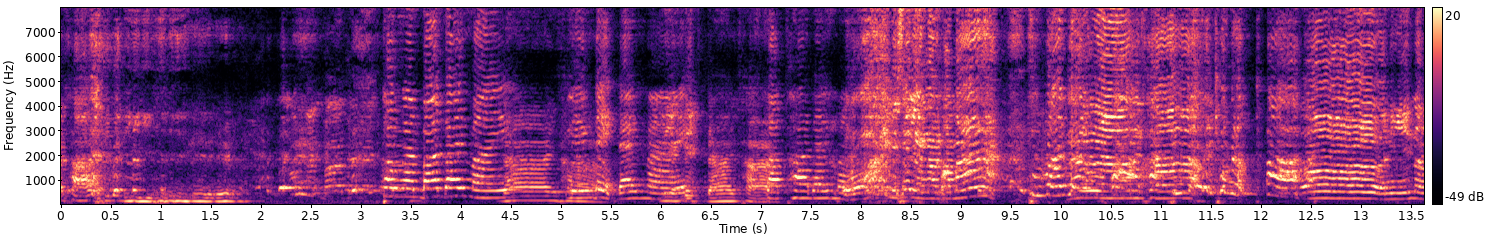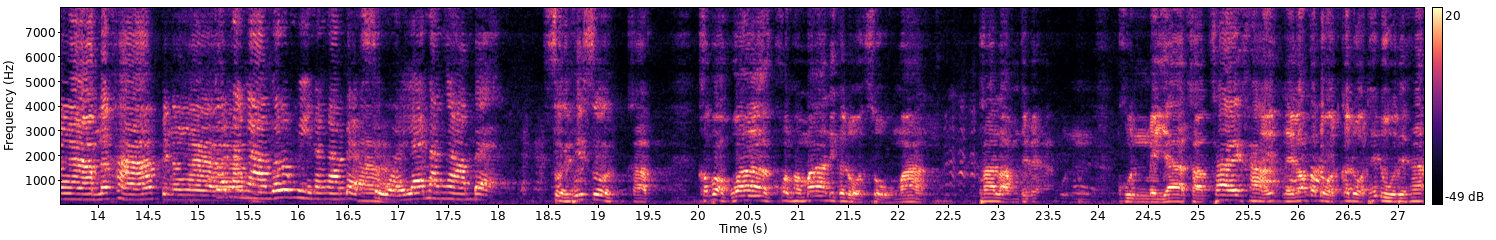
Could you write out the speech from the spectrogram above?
นะคะอธิบดีทำงานบ้านได้ไหม ได้ค่ะเลี้ยงเด็กได้ไหมเลี้ยงเด็กได้ค่ะซักผ้าได้ไหมโอ้ยไม่ใช่แรงงานพม่าที่บ้านกำลันางงามค่ะที่บ้านกำลังทาเอออันนี้นางงามนะคะ เป็นนางงาม ก็นางงามก็ต้องมีนางงามแบบสวยและนางงามแบบ สวยที่สุดครับ เขาบอกว่าคนพม่านี่กระโดดสูงมาก ท่าลำใช่ไหมฮะคุณคุณเมย่าครับใช่ค่ะไหนไหนลองกระโดดกระโดดให้ดูเลยฮะ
